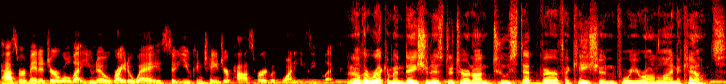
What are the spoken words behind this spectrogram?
Password Manager will let you know right away so you can change your password with one easy click. Another recommendation is to turn on two step verification for your online accounts.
